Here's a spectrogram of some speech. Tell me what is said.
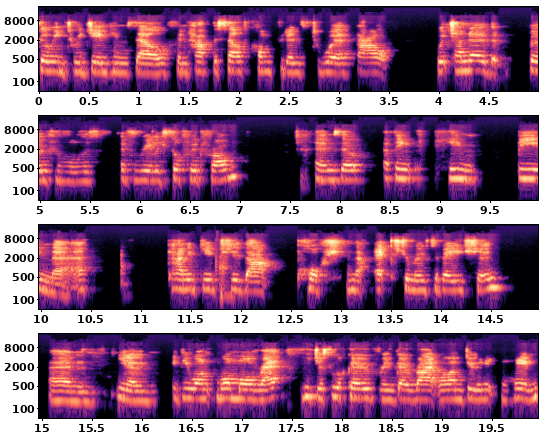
go into a gym himself and have the self confidence to work out, which I know that both of us have really suffered from. And so I think him being there kind of gives you that push and that extra motivation. Um, you know, if you want one more rep, you just look over and go, right, well, I'm doing it for him.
